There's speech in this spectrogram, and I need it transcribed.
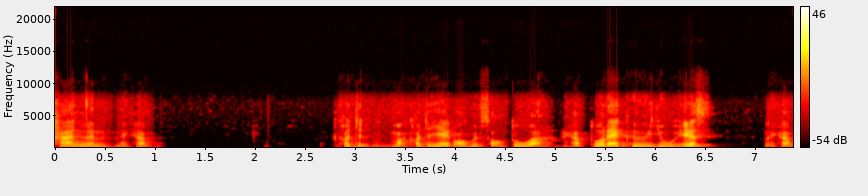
ค่าเงินนะครับเขาจะเขาจะแยกออกเป็น 2 ตัวนะครับ ตัวแรกคือ US นะครับ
